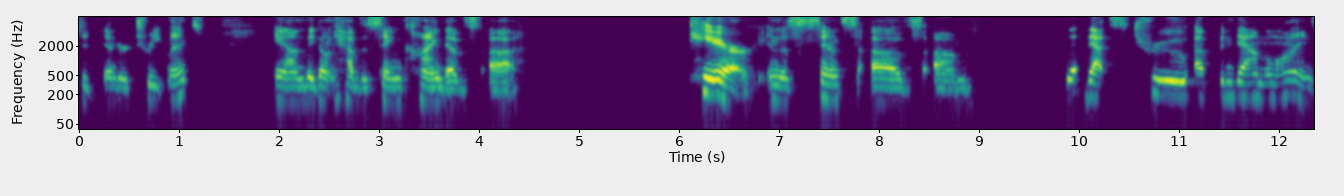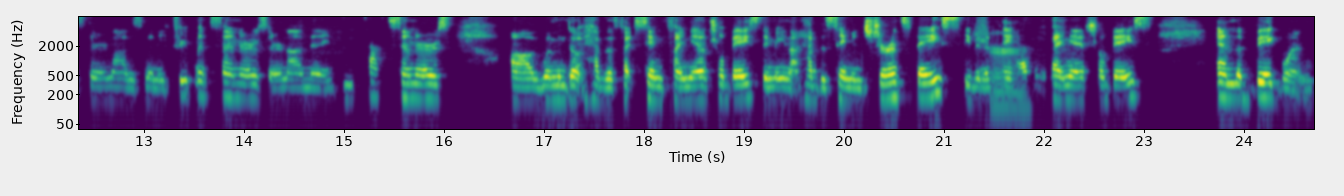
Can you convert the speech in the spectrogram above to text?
to enter treatment, and they don't have the same kind of uh, care in the sense of um, that's true up and down the lines. There are not as many treatment centers, there are not many detox centers. Uh, women don't have the same financial base. They may not have the same insurance base, even sure. if they have a financial base. And the big one,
